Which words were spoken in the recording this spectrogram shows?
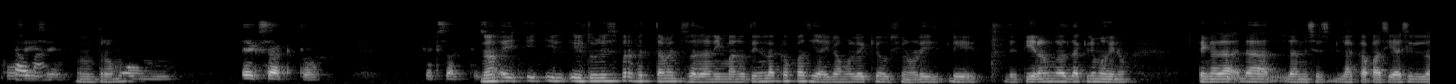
¿cómo se Trauma. dice? ¿Un trauma? Un- exacto. Exacto. No, sí. y, y, y- y tú lo dices perfectamente, o sea, el animal no tiene la capacidad, digámosle, que si uno le, le, le tira un gas lacrimógeno, tenga la, la, la, neces- la capacidad de decirle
